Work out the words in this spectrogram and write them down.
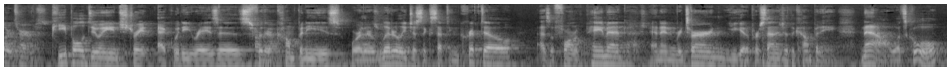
simpler terms. People doing straight equity raises for their Okay. companies where they're literally just accepting crypto as a form of payment, Gotcha. and in return, you get a percentage of the company. Now, what's cool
